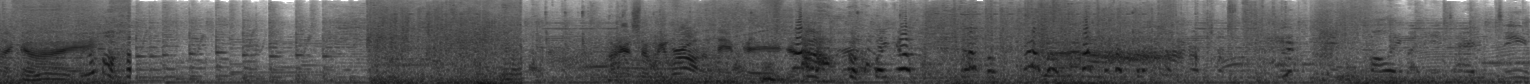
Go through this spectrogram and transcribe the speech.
My guy. Okay, so we were on the same page. Oh my god! He's falling by the entire team!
